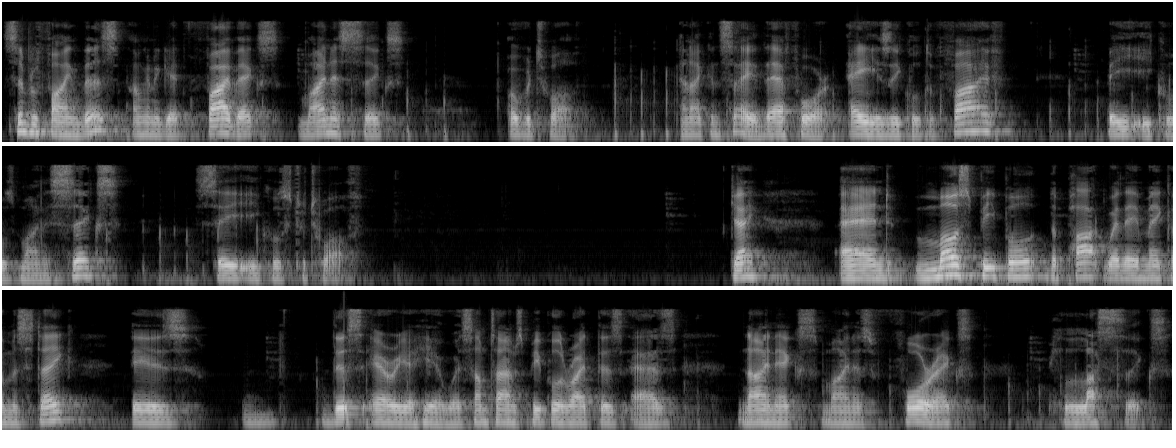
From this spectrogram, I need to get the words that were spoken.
Simplifying this, I'm going to get 5x minus 6 over 12. And I can say, therefore, a is equal to 5, b equals minus 6, c equals to 12. Okay, and most people, the part where they make a mistake is this area here, where sometimes people write this as 9x minus 4x plus 6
